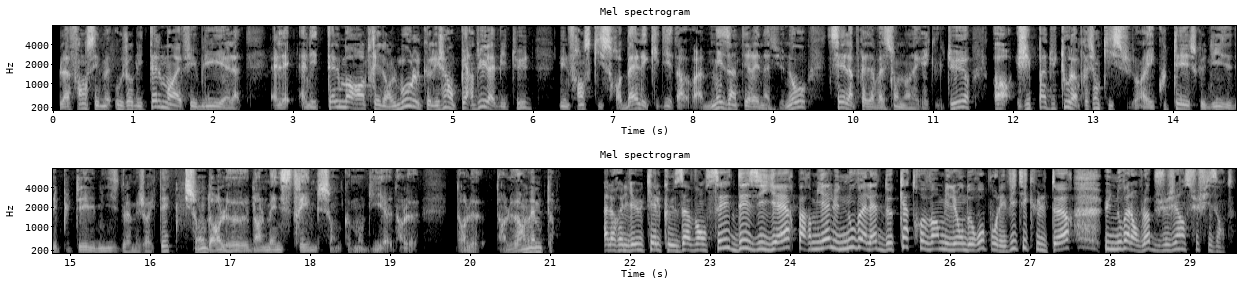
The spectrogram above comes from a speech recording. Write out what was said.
La France est aujourd'hui tellement affaiblie, elle, est, elle, est, tellement rentrée dans le moule que les gens ont perdu l'habitude d'une France qui se rebelle et qui dit ah, mes intérêts nationaux, c'est la préservation de mon agriculture. Or, j'ai pas du tout l'impression qu'ils ont écouté ce que disent les députés, les ministres de la majorité, qui sont dans le dans le mainstream, sont comme on dit le dans le en même temps. Alors il y a eu quelques avancées dès hier, parmi elles une nouvelle aide de 80 millions d'euros pour les viticulteurs, une nouvelle enveloppe jugée insuffisante.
